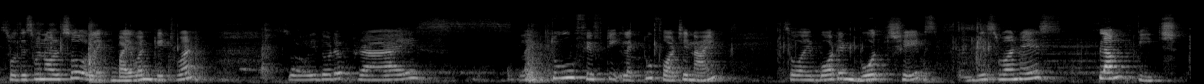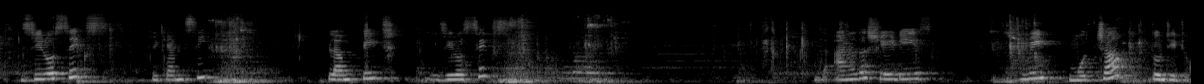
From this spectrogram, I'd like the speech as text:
So this one also like buy one get one. So we got a price like 250 like 249 so i bought in both shades. This one is plum peach 06 you can see. Plum peach 06 the another shade is sweet mocha 22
